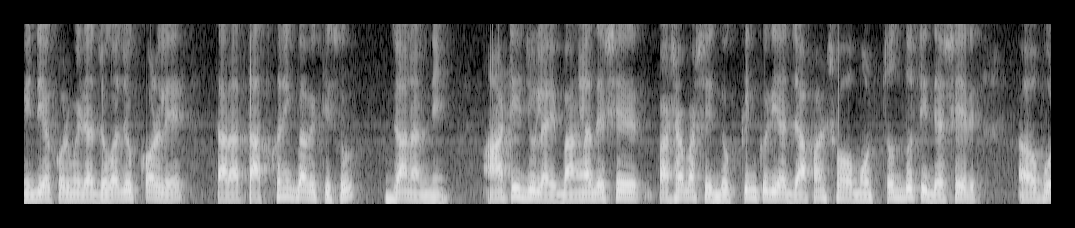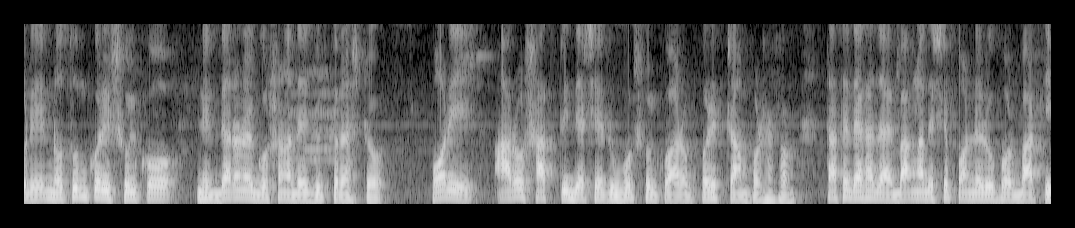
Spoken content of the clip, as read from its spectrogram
মিডিয়া কর্মীরা যোগাযোগ করলে তারা তাৎক্ষণিকভাবে কিছু জানাননি। আটই জুলাই বাংলাদেশের পাশাপাশি দক্ষিণ কোরিয়া, জাপান সহ মোট চোদ্দোটি দেশের উপরে নতুন করে শুল্ক নির্ধারণের ঘোষণা দেয় যুক্তরাষ্ট্র। পরে আরও সাতটি দেশের উপর শুল্ক আরোপ করে ট্রাম্প প্রশাসন। তাতে দেখা যায়, বাংলাদেশের পণ্যের উপর বাড়তি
